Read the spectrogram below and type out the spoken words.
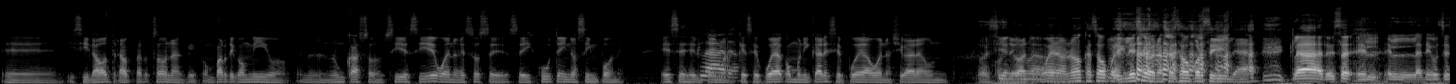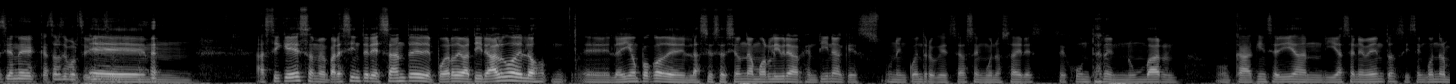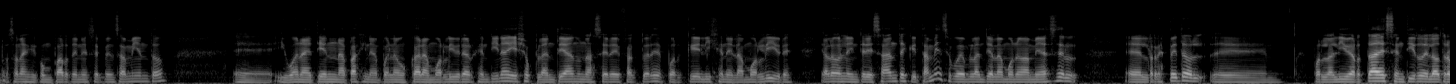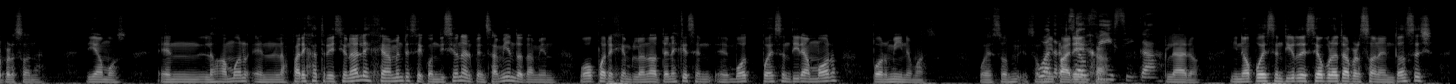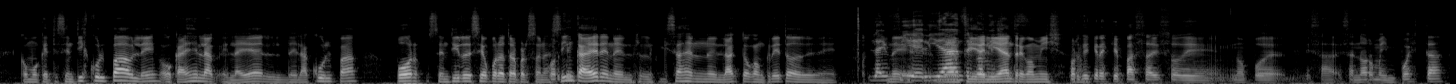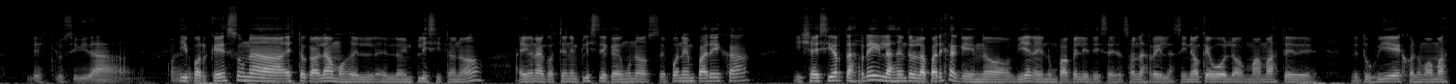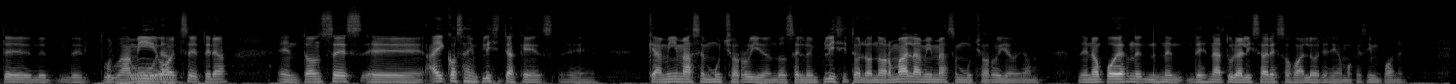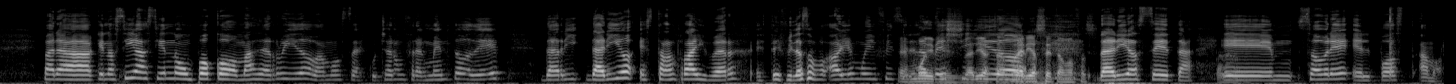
eh, y si la otra persona que comparte conmigo, en, en un caso, sí decide, bueno, eso se, se discute y no se impone. Ese es el Claro. tema, que se pueda comunicar y se pueda, bueno, llegar a un, debate. una- Bueno, no nos casamos por iglesia o nos casamos por civil. ah. claro, esa, el- el- la negociación es casarse por civil. Eh, así que eso, me parece interesante de poder debatir algo de los... eh, leía un poco de la Asociación de Amor Libre Argentina, que es un encuentro que se hace en Buenos Aires. Se juntan en un bar cada 15 días y hacen eventos y se encuentran personas que comparten ese pensamiento. Eh, y bueno, tienen una página, pueden buscar Amor Libre Argentina y ellos plantean una serie de factores de por qué eligen el amor libre. Y algo lo interesante es que también se puede plantear la monogamia, es el, el respeto eh, por la libertad de sentir de la otra persona. Digamos, en los amor, en las parejas tradicionales generalmente se condiciona el pensamiento también. Vos, por ejemplo, no, tenés que sen- eh, vos podés sentir amor por mí nomás. Pues sos, mi- sos O mi pareja. física. Claro. Y no puedes sentir deseo por otra persona. Entonces, como que te sentís culpable o caes en la, en la idea de la culpa por sentir deseo por otra persona. ¿Por Sin qué? caer en el, quizás en el acto concreto de, de- La de- infidelidad, la entre comillas. entre comillas. ¿Por qué crees que pasa eso de no poder, esa, esa norma impuesta de exclusividad? Y porque es una, esto que hablamos de lo implícito, ¿no? Hay una cuestión implícita que uno se pone en pareja y ya hay ciertas reglas dentro de la pareja que no vienen en un papel y te dice son las reglas, sino que vos lo mamaste de, de tus viejos, lo mamaste de, de- de tus Cultura. amigos, etcétera. Entonces eh, hay cosas implícitas que, eh, que a mí me hacen mucho ruido. Entonces lo implícito, lo normal a mí me hace mucho ruido, digamos. De no poder de- de- desnaturalizar esos valores, digamos, que se imponen. Para que nos siga haciendo un poco más de ruido, vamos a escuchar un fragmento de Dari- Darío Stanriver, este filósofo, ay, es muy difícil Es el muy apellido. difícil, Darío. Darío Z más fácil. Darío Z, eh, sobre el post-amor.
